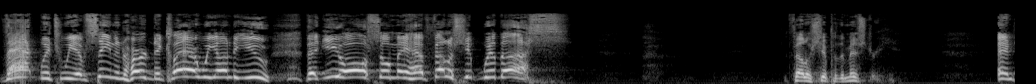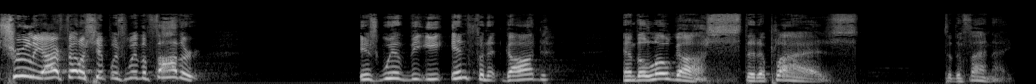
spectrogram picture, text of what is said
That which we have seen and heard declare we unto you that you also may have fellowship with us. Fellowship of the mystery. And truly our fellowship was with the Father is with the infinite God and the logos that applies to the finite.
